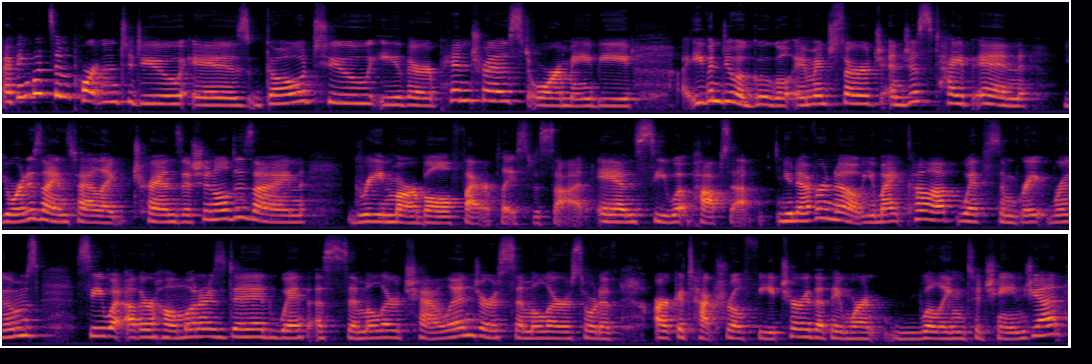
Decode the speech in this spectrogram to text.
I think what's important to do is go to either Pinterest or maybe even do a Google image search and just type in your design style, like transitional design, green marble fireplace facade and see what pops up. You never know, you might come up with some great rooms, see what other homeowners did with a similar challenge or a similar sort of architectural feature that they weren't willing to change yet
